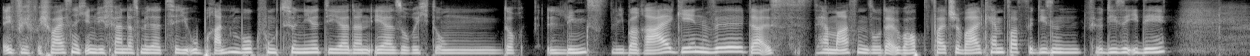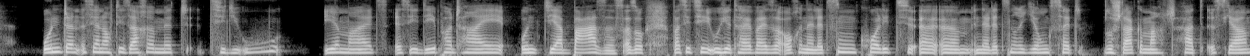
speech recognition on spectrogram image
ich, ich weiß nicht, inwiefern das mit der CDU Brandenburg funktioniert, die ja dann eher so Richtung doch linksliberal gehen will. Da ist Herr Maaßen so der überhaupt falsche Wahlkämpfer für diesen, für diese Idee. Und dann ist ja noch die Sache mit CDU, ehemals SED-Partei und der Basis. Also was die CDU hier teilweise auch in der letzten Koalition, äh, ähm, in der letzten Regierungszeit so stark gemacht hat, ist ja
